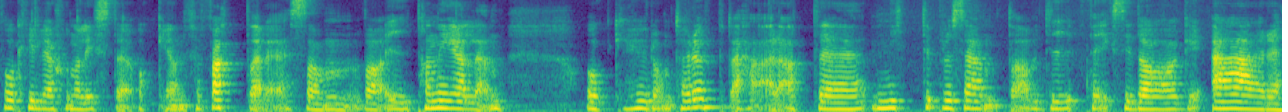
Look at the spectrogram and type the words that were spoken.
två kvinnliga journalister och en författare som var i panelen. Och hur de tar upp det här att eh, 90% av deepfakes idag är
